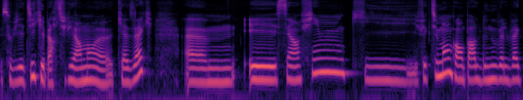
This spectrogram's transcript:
soviétique et particulièrement kazakh. Euh, et c'est un film qui, effectivement, quand on parle de nouvelle vague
